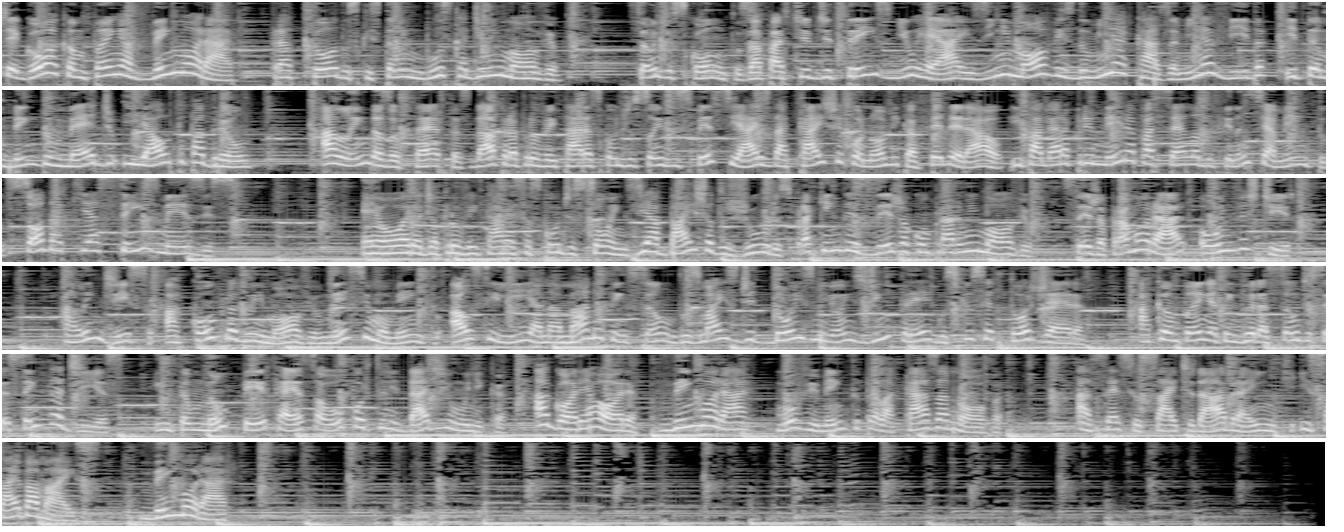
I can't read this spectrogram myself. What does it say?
Chegou a campanha Vem Morar para todos que estão em busca de um imóvel. São descontos a partir de 3 mil reais em imóveis do Minha Casa Minha Vida e também do médio e alto padrão. Além das ofertas, dá para aproveitar as condições especiais da Caixa Econômica Federal e pagar a primeira parcela do financiamento só daqui a seis meses. É hora de aproveitar essas condições e a baixa dos juros para quem deseja comprar um imóvel, seja para morar ou investir. Além disso, a compra do imóvel nesse momento auxilia na manutenção dos mais de 2 milhões de empregos que o setor gera. A campanha tem duração de 60 dias, então não perca essa oportunidade única. Agora é a hora. Vem morar. Movimento pela Casa Nova. Acesse o site da Abra Inc. e saiba mais. Vem morar.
